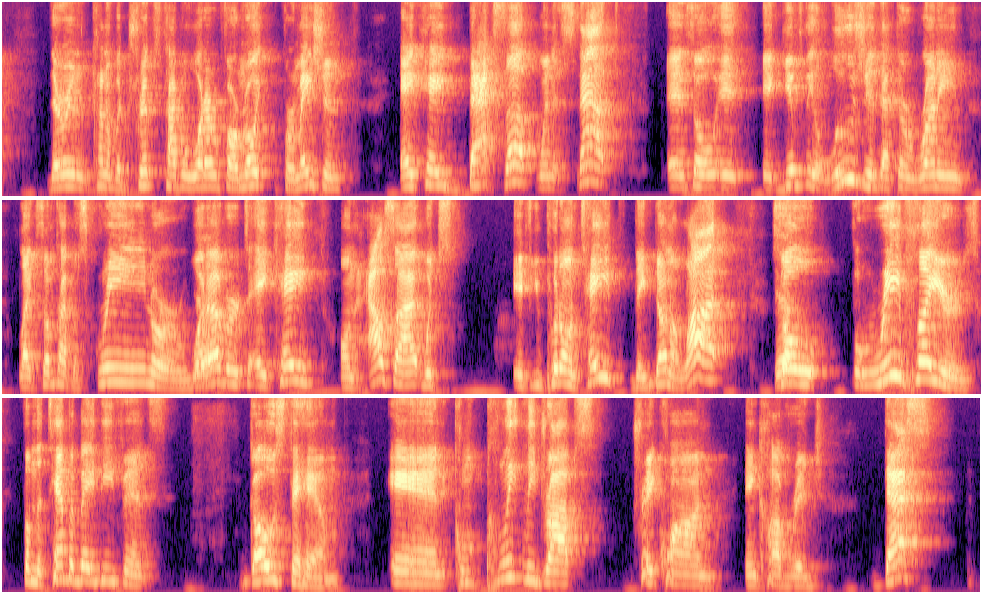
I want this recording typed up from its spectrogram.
They're in kind of a trips type of whatever formation. AK backs up when it snapped and so it it gives the illusion that they're running like some type of screen or whatever to AK on the outside, which if you put on tape, they've done a lot. Yeah. So three players from the Tampa Bay defense goes to him and completely drops Tre'Quan in coverage. That's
